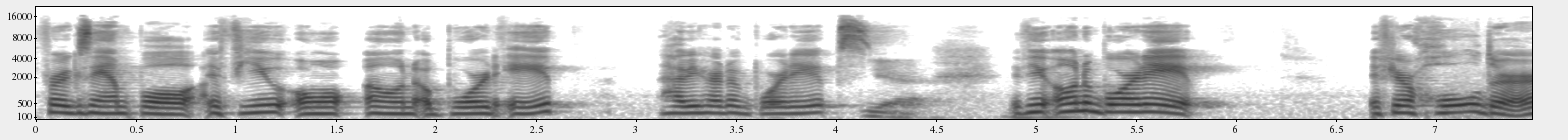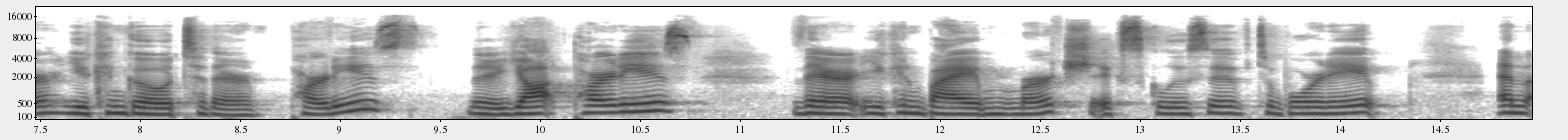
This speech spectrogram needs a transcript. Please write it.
for example, if you own a Bored Ape, have you heard of Bored Apes? Yeah. If you own a Bored Ape, if you're a holder, you can go to their parties, their yacht parties. There, you can buy merch exclusive to Bored Ape. And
